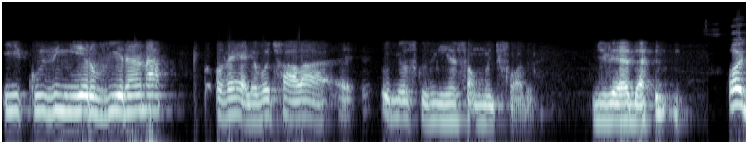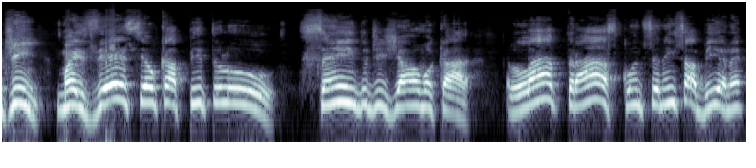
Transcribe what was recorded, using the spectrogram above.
E cozinheiro virando a... Velho, eu vou te falar, os meus cozinheiros são muito foda, de verdade. Ô, Jim, mas esse é o capítulo 100 do Djalma, cara. Lá atrás, quando você nem sabia, né?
